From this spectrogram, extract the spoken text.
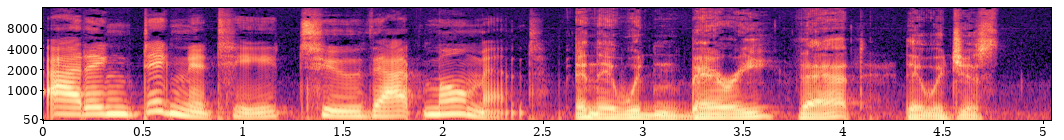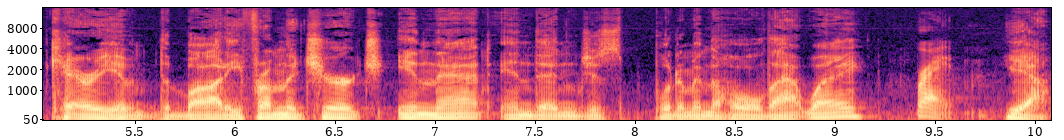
adding dignity to that moment. And they wouldn't bury that. They would just carry the body from the church in that and then just put them in the hole that way. Right. Yeah.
